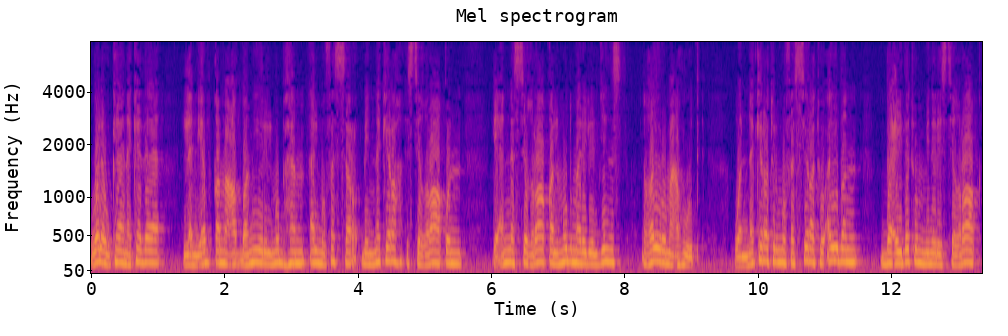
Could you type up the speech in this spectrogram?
ولو كان كذا لم يبق مع الضمير المبهم المفسر بالنكرة استغراق لأن استغراق المضمر للجنس غير معهود. والنكرة المفسرة أيضا بعيدة من الاستغراق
